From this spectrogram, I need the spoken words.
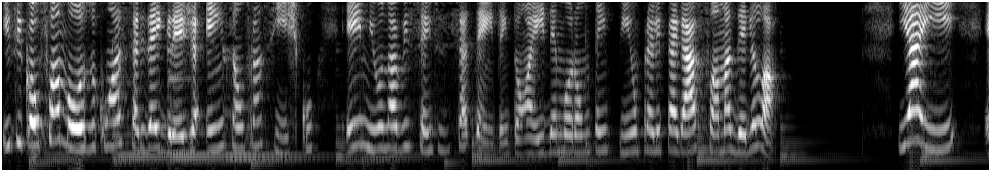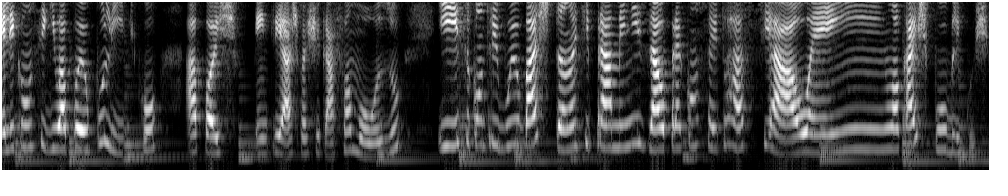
e ficou famoso com a sede da igreja em São Francisco em 1970. Então aí demorou um tempinho para ele pegar a fama dele lá. E aí ele conseguiu apoio político após, entre aspas, ficar famoso, e isso contribuiu bastante para amenizar o preconceito racial em locais públicos.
